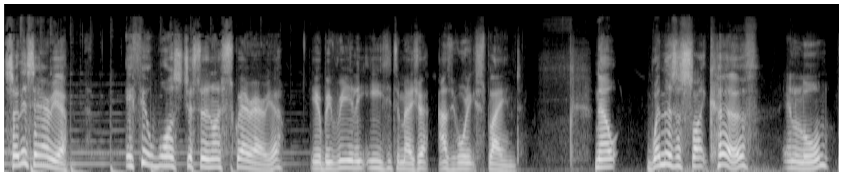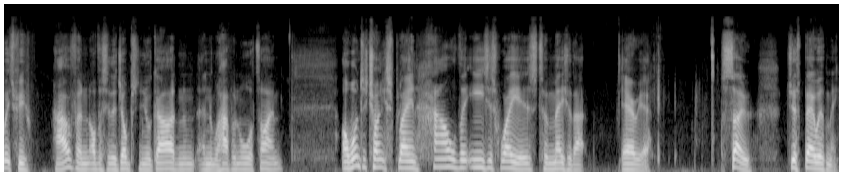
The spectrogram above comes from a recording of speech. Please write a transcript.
So this area, if it was just a nice square area, it would be really easy to measure, as we've already explained. Now, when there's a slight curve in a lawn, which we have, and obviously the jobs in your garden and will happen all the time, I want to try and explain how the easiest way is to measure that area. So just bear with me.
